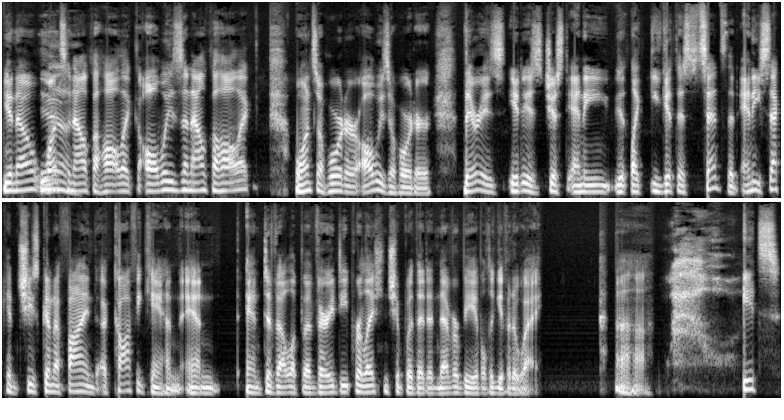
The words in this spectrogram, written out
You know, once an alcoholic, always an alcoholic. Once a hoarder, always a hoarder. There is. It is just any like you get this sense that any second she's going to find a coffee can and and develop a very deep relationship with it and never be able to give it away. Uh, wow, it's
